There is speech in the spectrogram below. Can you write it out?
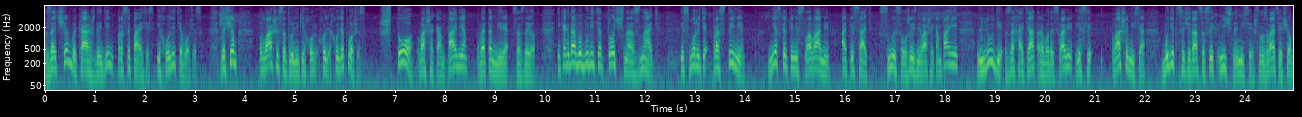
Зачем вы каждый день просыпаетесь и ходите в офис? Зачем ваши сотрудники ходят в офис? Что ваша компания в этом мире создает? И когда вы будете точно знать и сможете простыми несколькими словами описать смысл жизни вашей компании, люди захотят работать с вами, если ваша миссия будет сочетаться с их личной миссией, что называется еще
